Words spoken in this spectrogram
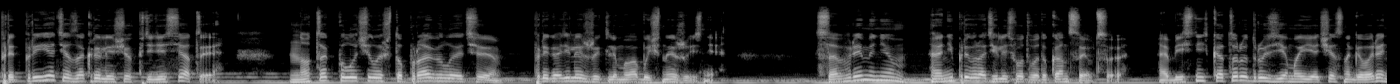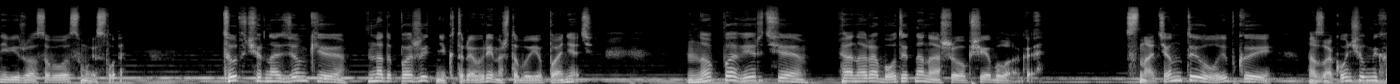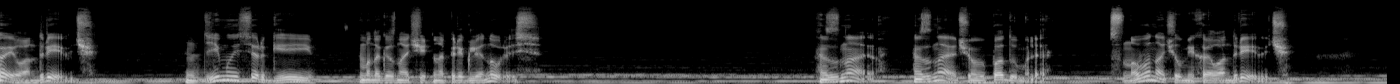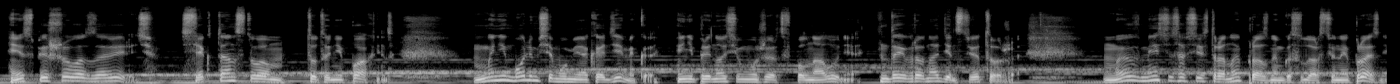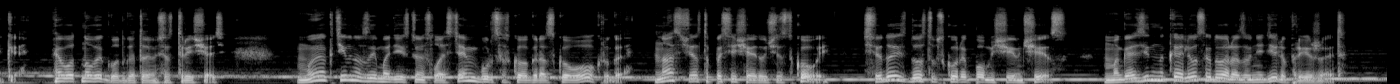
Предприятие закрыли еще в 50-е, но так получилось, что правила эти пригодились жителям в обычной жизни. Со временем они превратились вот в эту концепцию, объяснить которую, друзья мои, я, честно говоря, не вижу особого смысла. Тут в Черноземке надо пожить некоторое время, чтобы ее понять. Но, поверьте, она работает на наше общее благо. С натянутой улыбкой закончил Михаил Андреевич. Дима и Сергей многозначительно переглянулись. «Знаю, знаю, о чем вы подумали», — снова начал Михаил Андреевич. «И спешу вас заверить, сектантством тут и не пахнет. Мы не молимся мумии Академика и не приносим ему жертв в полнолуние, да и в равноденствие тоже. Мы вместе со всей страной празднуем государственные праздники, вот Новый год готовимся встречать». Мы активно взаимодействуем с властями Бурцевского городского округа. Нас часто посещает участковый. Сюда есть доступ скорой помощи МЧС. Магазин на колесах два раза в неделю приезжает.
